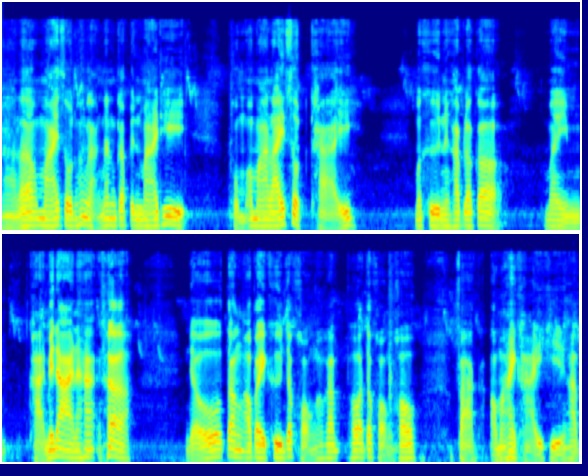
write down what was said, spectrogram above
อ่าแล้วไม้โซนข้างหลังนั่นก็เป็นไม้ที่ผมเอามาไลฟ์สดขายเมื่อคืนนะครับ แล้วก็ไม่ขายไม่ได้นะฮะก็เดี๋ยวต้องเอาไปคืนเจ้าของเขาครับ เพราะว่าเจ้าของเขาฝากเอามาให้ขายอีกทีนะครับ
